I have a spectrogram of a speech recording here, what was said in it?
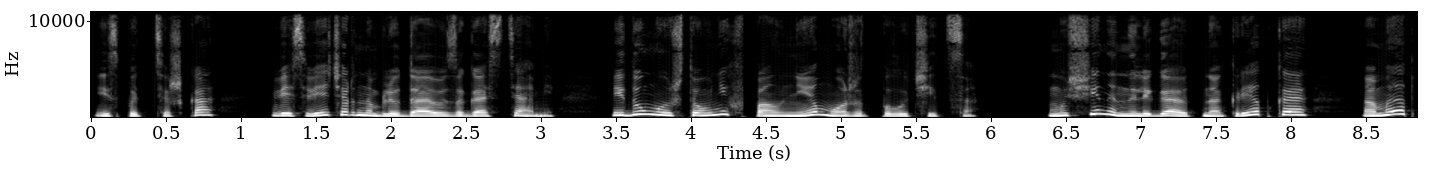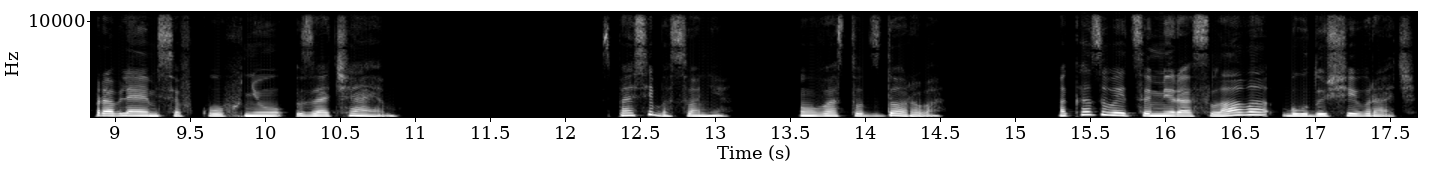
Из-под тяжка весь вечер наблюдаю за гостями и думаю, что у них вполне может получиться. Мужчины налегают на крепкое, а мы отправляемся в кухню за чаем. Спасибо, Соня. У вас тут здорово. Оказывается, Мирослава — будущий врач.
